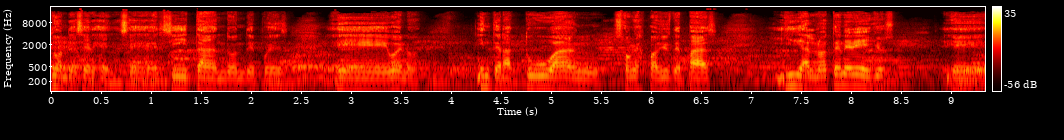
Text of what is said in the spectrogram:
donde se, ejercitan, donde pues, eh, bueno, interactúan, son espacios de paz y al no tener ellos, eh,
